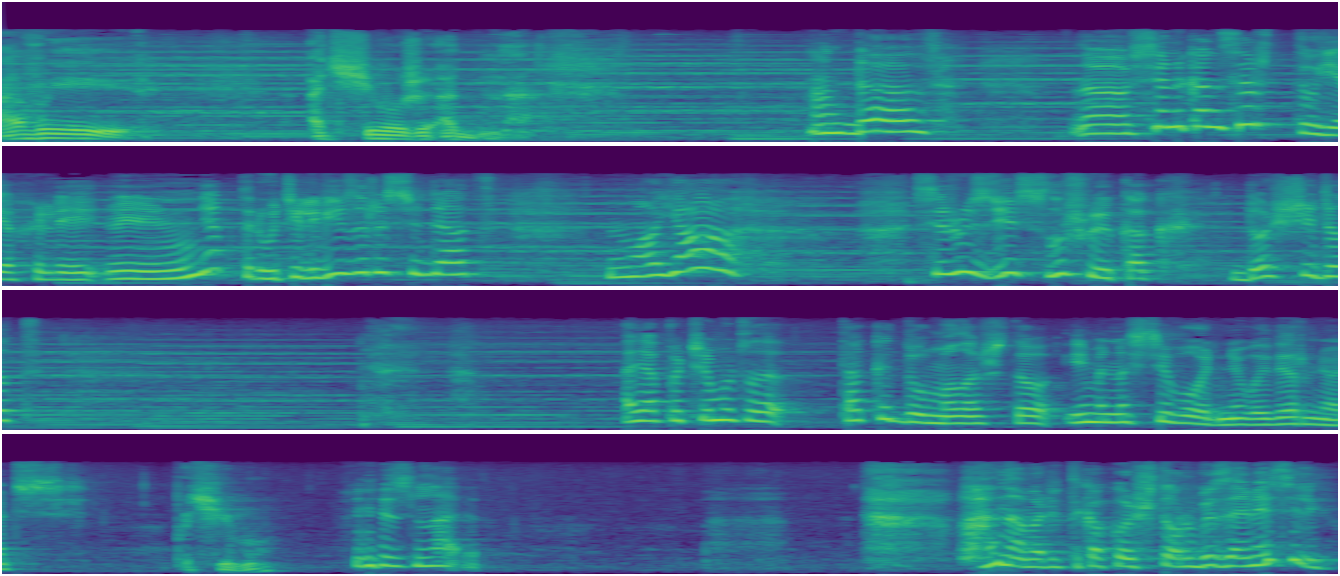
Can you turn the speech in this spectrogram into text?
А вы от чего же одна? Да, э, все на концерт уехали. И Некоторые у телевизора сидят. Ну, а я... Сижу здесь, слушаю, как дождь идет. А я почему-то так и думала, что именно сегодня вы вернетесь. Почему? Не знаю. Она говорит, ты какой шторм, вы заметили?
